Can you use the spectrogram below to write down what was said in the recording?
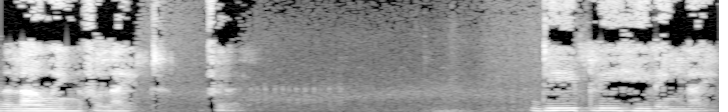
And allowing for light to fill you. Deeply healing light.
